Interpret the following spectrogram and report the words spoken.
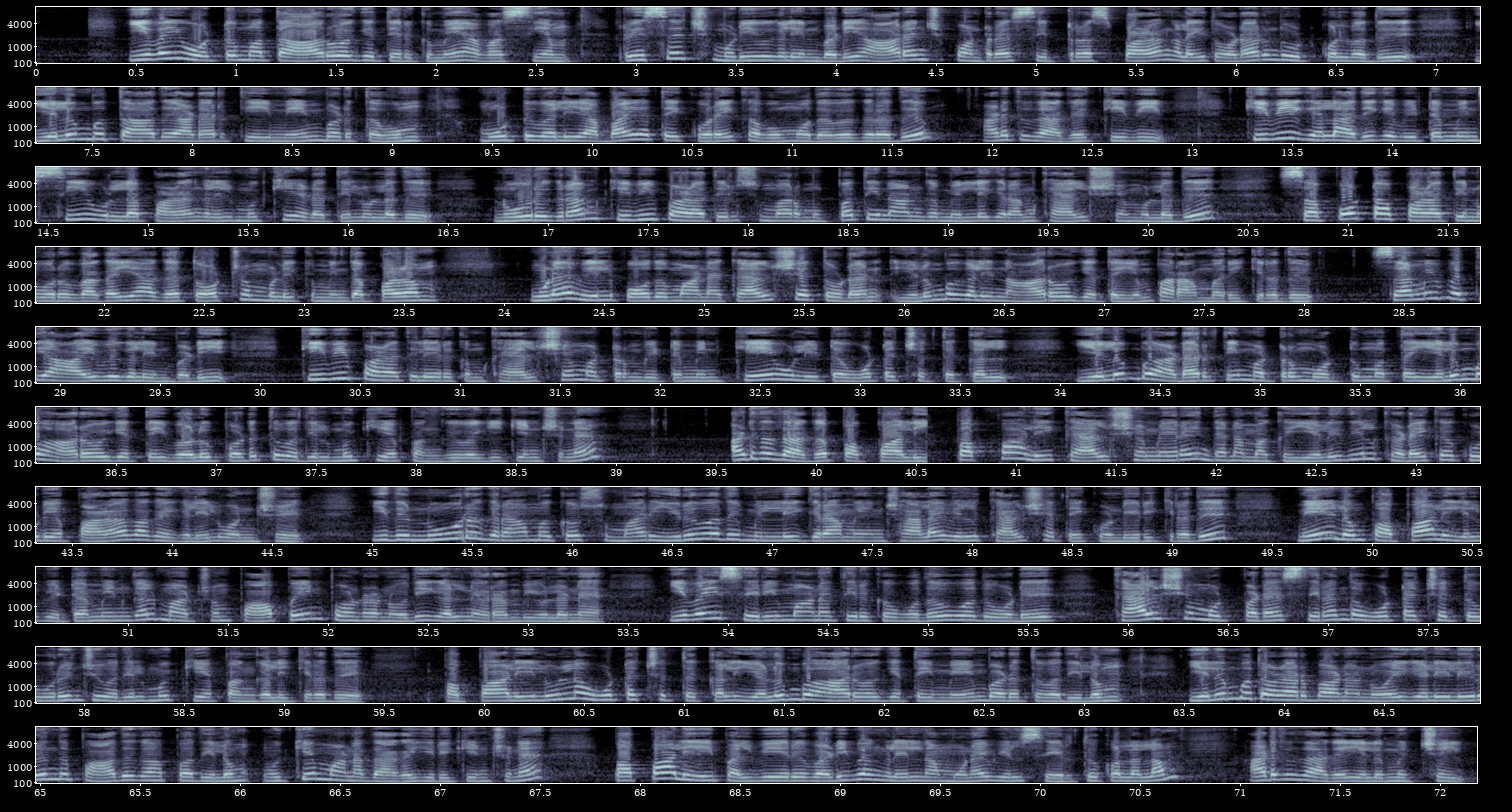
இவை ஒட்டுமொத்த ஆரோக்கியத்திற்குமே அவசியம். ரிசர்ச் முடிவுகளின்படி ஆரஞ்சு போன்ற சிட்ரஸ் பழங்களை தொடர்ந்து உட்கொள்வது எலும்பு தாது அடர்த்தியை மேம்படுத்தவும் மூட்டுவலி அபாயத்தை குறைக்கவும் உதவுகிறது. அடுத்ததாக கிவி. கிவிகள் அதிக விட்டமின் சி உள்ள பழங்களில் முக்கிய இடத்தில் உள்ளது. நூறு கிராம் கிவி பழத்தில் சுமார் முப்பத்தி நான்கு மில்லிகிராம் கால்சியம் உள்ளது. சப்போட்டா பழத்தின் ஒரு வகையாக தோற்றமளிக்கும் இந்த பழம் உணவில் போதுமான கால்சியத்துடன் எலும்புகளின் ஆரோக்கியத்தையும் பராமரிக்கிறது. சமீபத்திய ஆய்வுகளின்படி கிவி பழத்தில் இருக்கும் கால்சியம் மற்றும் விட்டமின் கே உள்ளிட்ட ஊட்டச்சத்துக்கள் எலும்பு அடர்த்தி மற்றும் ஒட்டுமொத்த எலும்பு ஆரோக்கியத்தை வலுப்படுத்துவதில் முக்கிய பங்கு வகிக்கின்றன. அடுத்ததாக பப்பாளி. பப்பாளி கால்சியம் நிறைந்த நமக்கு எளிதில் கிடைக்கக்கூடிய பழ வகைகளில் ஒன்று. இது நூறு கிராமுக்கு சுமார் இருபது மில்லி கிராம் என்ற அளவில் கால்சியத்தை கொண்டிருக்கிறது. மேலும் பப்பாளியில் விட்டமின்கள் மற்றும் பாப்பைன் போன்ற நொதிகள் நிரம்பியுள்ளன. இவை செரிமானத்திற்கு உதவுவதோடு கால்சியம் உட்பட சிறந்த ஊட்டச்சத்து உறிஞ்சுவதில் முக்கிய பங்களிக்கிறது. பப்பாளியில் உள்ள ஊட்டச்சத்துக்கள் எலும்பு ஆரோக்கியத்தை மேம்படுத்துவதிலும் எலும்பு தொடர்பான நோய்களில் இருந்து பாதுகாப்பதிலும் முக்கியமானதாக இருக்கின்றன. பப்பாளியை பல்வேறு வடிவங்களில் நம் உணவில் சேர்த்து கொள்ளலாம். அடுத்ததாக எலுமிச்சை.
